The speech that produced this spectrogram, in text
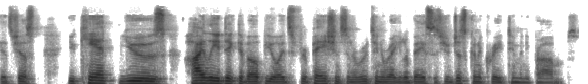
It's just you can't use highly addictive opioids for patients in a routine and regular basis. You're just going to create too many problems.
